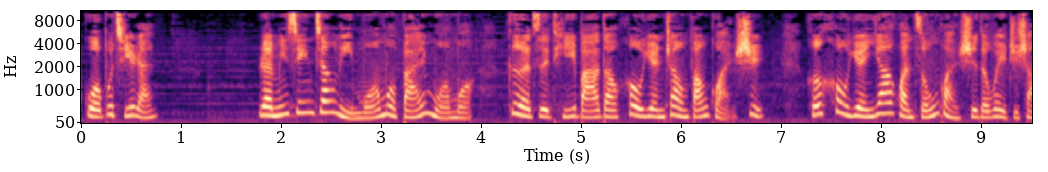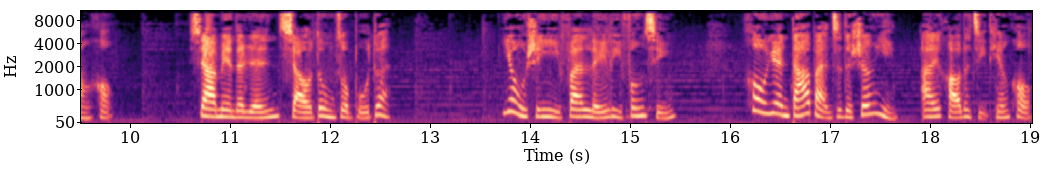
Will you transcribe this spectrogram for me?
果不其然，阮明星将李嬷嬷、白嬷嬷各自提拔到后院账房管事和后院丫鬟总管事的位置上后，下面的人小动作不断。又是一番雷厉风行，后院打板子的声音哀嚎了几天后，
